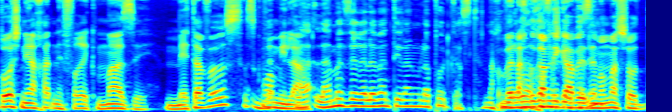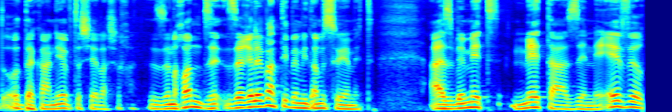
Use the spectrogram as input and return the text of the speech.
בואו שנייה אחת נפרק מה זה מטאוורס, אז כמו מילה. למה זה רלוונטי לנו לפודקאסט? ואנחנו גם ניגע בזה ממש עוד, עוד דקה, אני אוהב את השאלה שלך. זה נכון? זה, זה רלוונטי במידה מסוימת. אז באמת, מטא זה מעבר,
